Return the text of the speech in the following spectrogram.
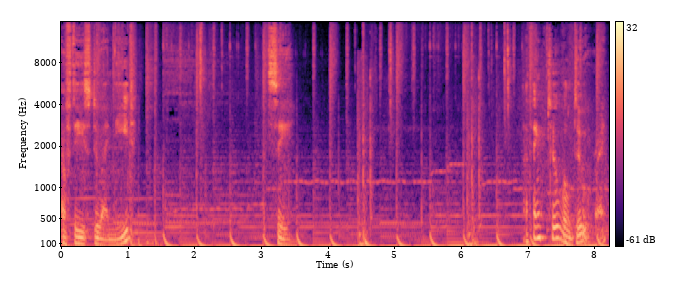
of these do I need? Let's see. I think two will do, right?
